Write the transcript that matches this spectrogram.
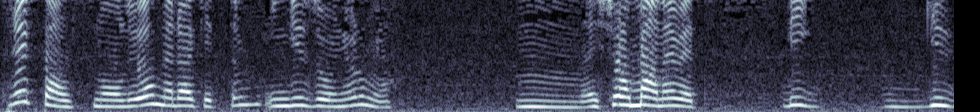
Track pants ne oluyor? Merak ettim. İngilizce oynuyorum ya. Hmm, eşofman evet. Bir gi-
